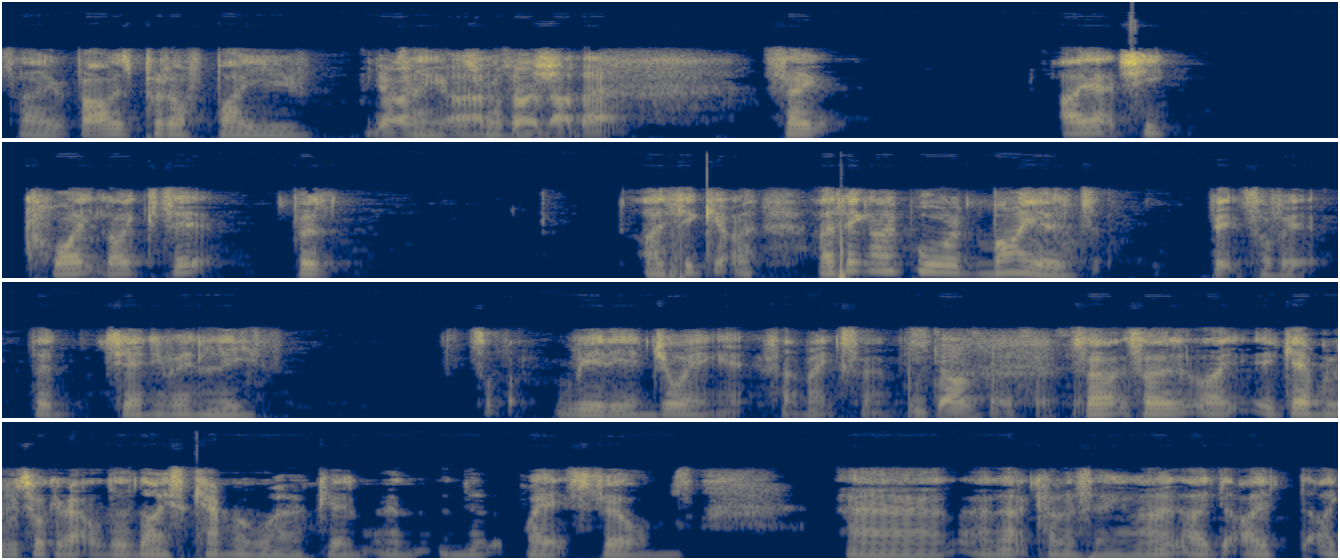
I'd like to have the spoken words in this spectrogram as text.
So, but I was put off by you. Yeah, I, was uh, I'm sorry about that. So, I actually quite liked it, but I think I, I think I more admired bits of it than genuinely sort of really enjoying it. If that makes sense. It does make sense. So, so like again, we were talking about all the nice camera work and, and, and the way it's filmed, and and that kind of thing. And I, I, I, I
